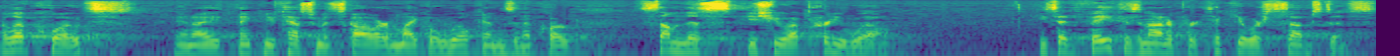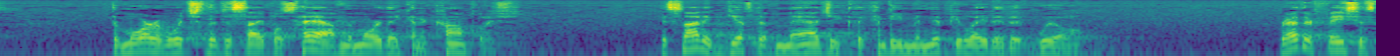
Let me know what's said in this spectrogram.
I love quotes, and I think New Testament scholar Michael Wilkins, in a quote, summed this issue up pretty well. He said, Faith is not a particular substance. The more of which the disciples have, the more they can accomplish. It's not a gift of magic that can be manipulated at will. Rather, faith is,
